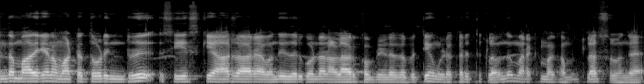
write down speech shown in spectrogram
எந்த மாதிரியான மாற்றத்தோடு இன்று சிஎஸ்கே ஆறு ஆறை வந்து எதிர்கொண்டால் நல்லாயிருக்கும் அப்படின்றத பற்றி உங்களோட கருத்துக்களை வந்து மறக்காம கமெண்ட்ல சொல்லுங்கள்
